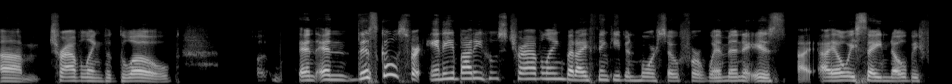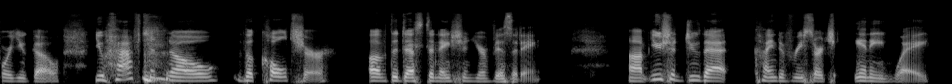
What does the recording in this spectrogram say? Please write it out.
um, traveling the globe, uh, and and this goes for anybody who's traveling, but I think even more so for women is I, I always say no before you go. You have to know the culture of the destination you're visiting. Um, you should do that kind of research anyway.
